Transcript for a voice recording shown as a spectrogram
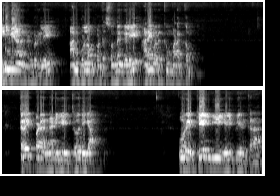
இனிமையான நண்பர்களே அன்புள்ளம் கொண்ட சொந்தங்களே அனைவருக்கும் வணக்கம். திரைப்பட நடிகை ஜோதிகா ஒரு கேள்வியை எழுப்பியிருக்கிறார்.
